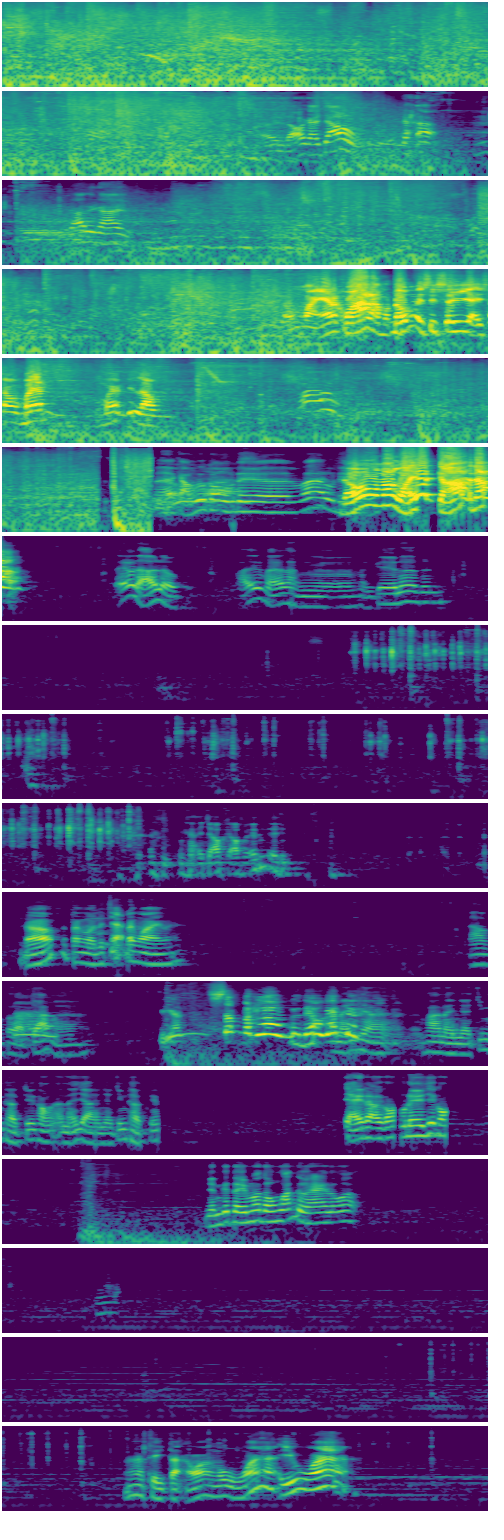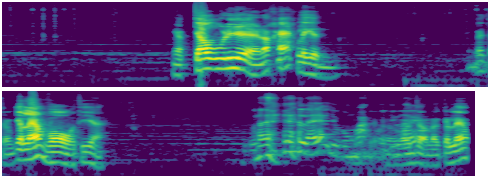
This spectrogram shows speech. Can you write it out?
Đó ngày châu ca ca đi ngày Ông mẹ nó khóa là một đống này cc vậy sao bén bén cái lồng. Mẹ cầm cái con đi má đi đổ má quẩy hết cả rồi đó. Đéo đỡ được. Phải mẹ thằng ờ, thằng kia nó nó- ngại cho cầm em đi. Đó tao ngồi tao chat ra ngoài mà. Không tao đọc chat mà. Gắn sắp bắt lâu rồi đéo gắn nãy nhà pha này nhà chứng thực chứ không à, nãy giờ là nhà chứng thực chứ. Vậy rồi con đi chứ con. Nhìn cái tim nó tôi không quánh được ai luôn á à, thì tạo ngu quá yếu quá. Nhập châu đi nó khác liền. Có chọn cái level thì à? Lé lé vô con mắt mà chứ quan lé. trọng là cái level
